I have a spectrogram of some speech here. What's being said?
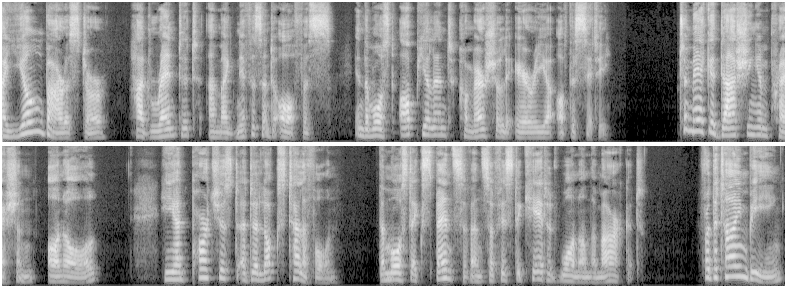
A young barrister had rented a magnificent office in the most opulent commercial area of the city. To make a dashing impression on all, he had purchased a deluxe telephone, the most expensive and sophisticated one on the market. For the time being,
